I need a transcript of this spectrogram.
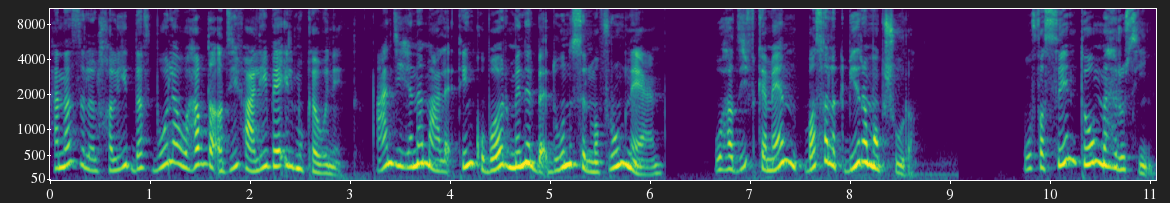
هنزل الخليط ده في بولة وهبدأ أضيف عليه باقي المكونات. عندي هنا معلقتين كبار من البقدونس المفروم ناعم. وهضيف كمان بصلة كبيرة مبشورة. وفصين توم مهروسين.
